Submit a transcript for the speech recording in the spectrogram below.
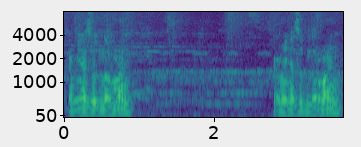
Camina subnormal. Camina subnormal.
